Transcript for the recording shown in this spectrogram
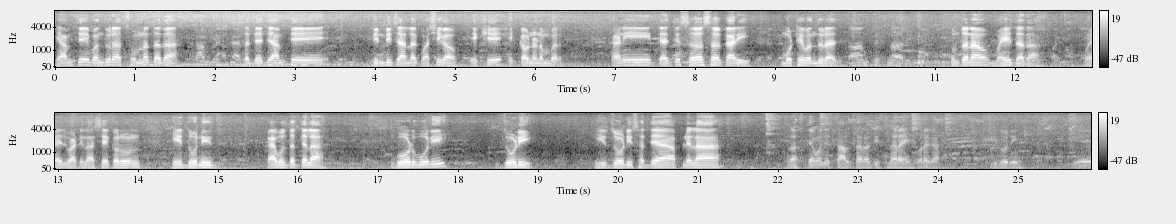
हे आमचे बंधुराज सोमनाथ दादा सध्याचे आमचे दिंडी चालक वाशीगाव एकशे एक्कावन्न नंबर. आणि त्यांचे सहसहकारी मोठे बंधुराज. तुमचं नाव महेश दादा. महेश पाटील असे करून हे दोन्ही काय बोलतात त्याला? गोडबोली जोडी. ही जोडी सध्या आपल्याला रस्त्यामध्ये चालताना दिसणार आहे बरं का? ही दोन्ही. हे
